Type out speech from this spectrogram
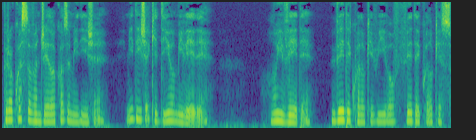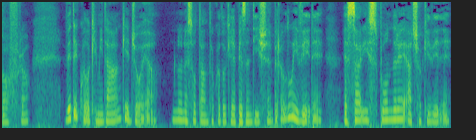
Però questo Vangelo cosa mi dice? Mi dice che Dio mi vede. Lui vede, vede quello che vivo, vede quello che soffro, vede quello che mi dà anche gioia, non è soltanto quello che appesantisce, però lui vede e sa rispondere a ciò che vede.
